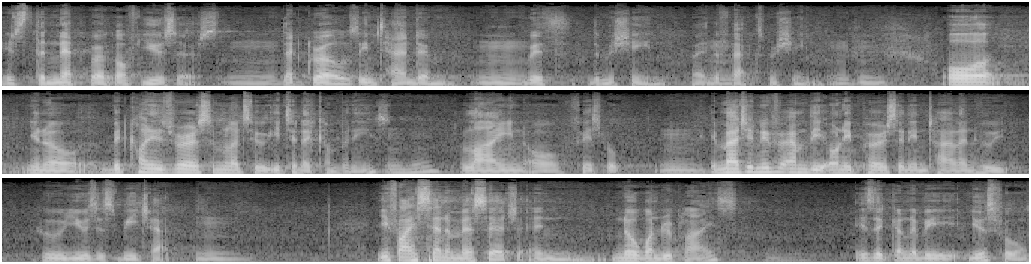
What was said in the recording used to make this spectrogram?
It's the network of users mm. that grows in tandem mm. with the machine, right? The mm. fax machine. Mm-hmm. Or, you know, Bitcoin is very similar to internet companies, mm-hmm. Line or Facebook. Imagine if I'm the only person in Thailand who, who uses WeChat. If I send a message and no one replies, is it going to be useful?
